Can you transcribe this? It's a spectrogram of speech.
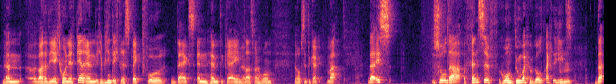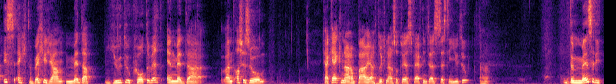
Ja. En eh, waar dat hij echt gewoon leert kennen. En je begint echt respect voor Dax en hem te krijgen, in Ja. plaats van gewoon erop zitten kijken. Maar dat is zo dat offensive, gewoon doen wat je wilt, achter iets. Dat is echt weggegaan met dat YouTube groter werd en met dat... Want als je zo gaat kijken naar een paar jaar terug, naar zo 2015, 2016 YouTube. De mensen die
